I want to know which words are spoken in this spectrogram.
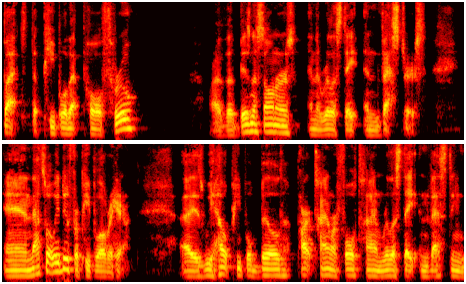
But the people that pull through are the business owners and the real estate investors, and that's what we do for people over here. Uh, is we help people build part-time or full-time real estate investing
